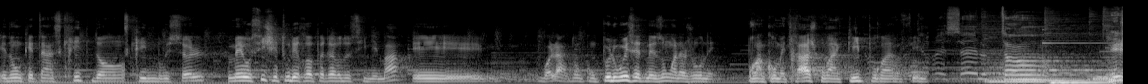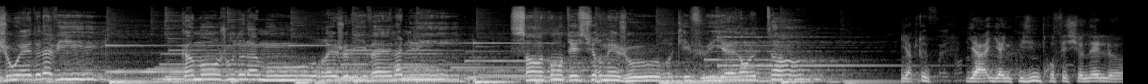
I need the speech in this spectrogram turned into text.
et donc est inscrite dans Screen Bruxelles, mais aussi chez tous les repéreurs de cinéma. Et voilà, donc on peut louer cette maison à la journée. Pour un court métrage, pour un clip, pour un film. le temps et jouais de la vie, comme on joue de l'amour et je vivais la nuit sans compter sur mes jours qui fuyaient dans le temps. Il y a tout. Il y a, une cuisine professionnelle euh,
